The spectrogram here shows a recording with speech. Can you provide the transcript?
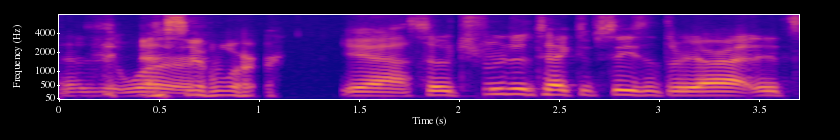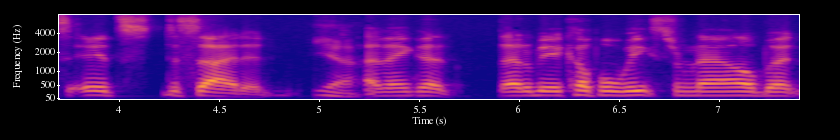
as it were. As it were. Yeah. So True Detective season three. All right, it's it's decided. Yeah. I think that that'll be a couple weeks from now, but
